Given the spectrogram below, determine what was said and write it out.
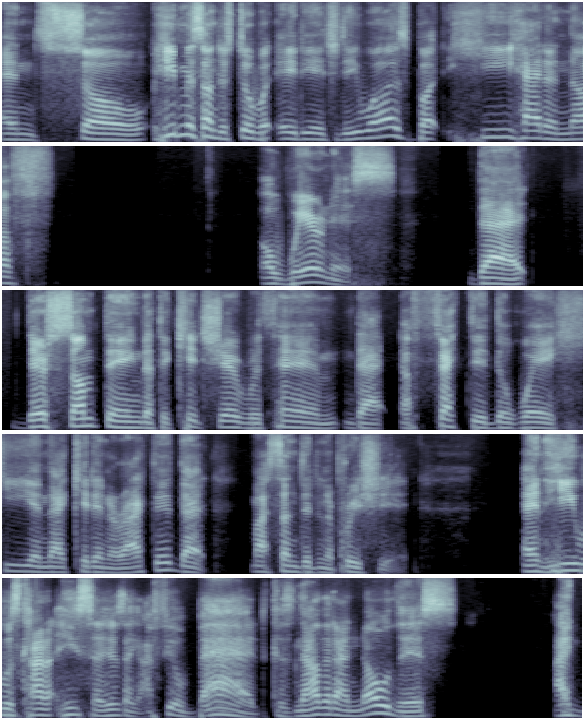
And so he misunderstood what ADHD was, but he had enough awareness that there's something that the kid shared with him that affected the way he and that kid interacted that my son didn't appreciate. And he was kind of he said he was like, I feel bad because now that I know this, I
